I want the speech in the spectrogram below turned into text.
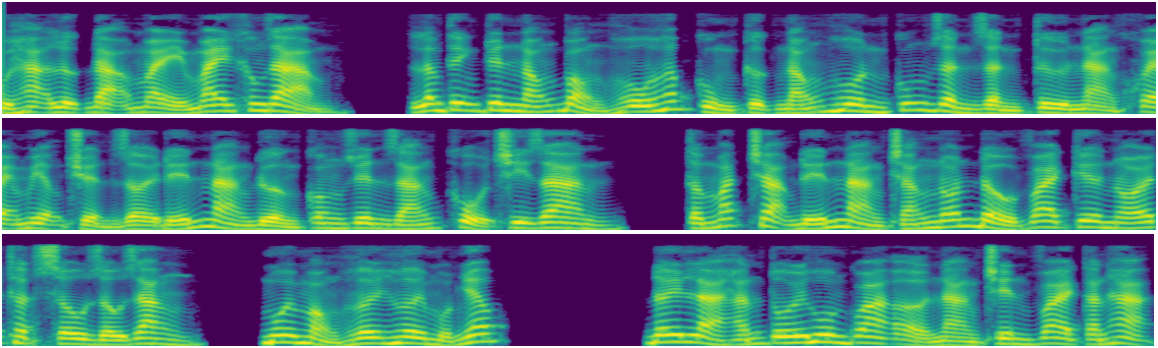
hạ lực đạo mày may không giảm, lâm tịnh tuyên nóng bỏng hô hấp cùng cực nóng hôn cũng dần dần từ nàng khoe miệng chuyển rời đến nàng đường cong duyên dáng cổ chi gian, tầm mắt chạm đến nàng trắng nón đầu vai kia nói thật sâu dấu răng, môi mỏng hơi hơi một nhấp. Đây là hắn tối hôm qua ở nàng trên vai cắn hạ.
